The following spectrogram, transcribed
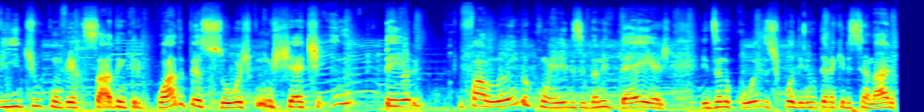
vídeo conversado entre quatro pessoas com um chat inteiro falando com eles e dando ideias e dizendo coisas que poderiam ter naquele cenário.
